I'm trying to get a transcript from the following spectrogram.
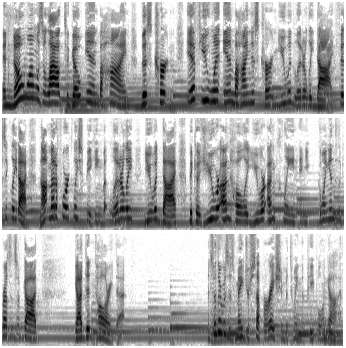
And no one was allowed to go in behind this curtain. If you went in behind this curtain, you would literally die, physically die. Not metaphorically speaking, but literally you would die because you were unholy, you were unclean, and you, going into the presence of God, God didn't tolerate that. And so there was this major separation between the people and God.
